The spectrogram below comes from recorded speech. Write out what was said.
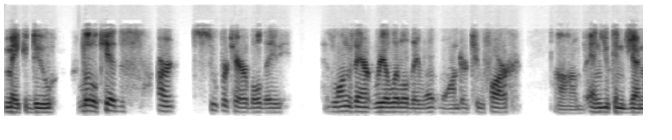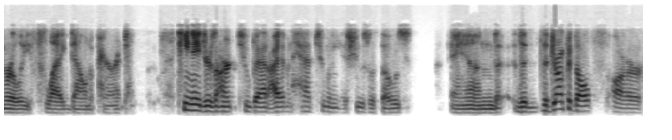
make do. Little kids aren't super terrible. They, as long as they aren't real little, they won't wander too far. Um, and you can generally flag down a parent. Teenagers aren't too bad. I haven't had too many issues with those and the the drunk adults are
